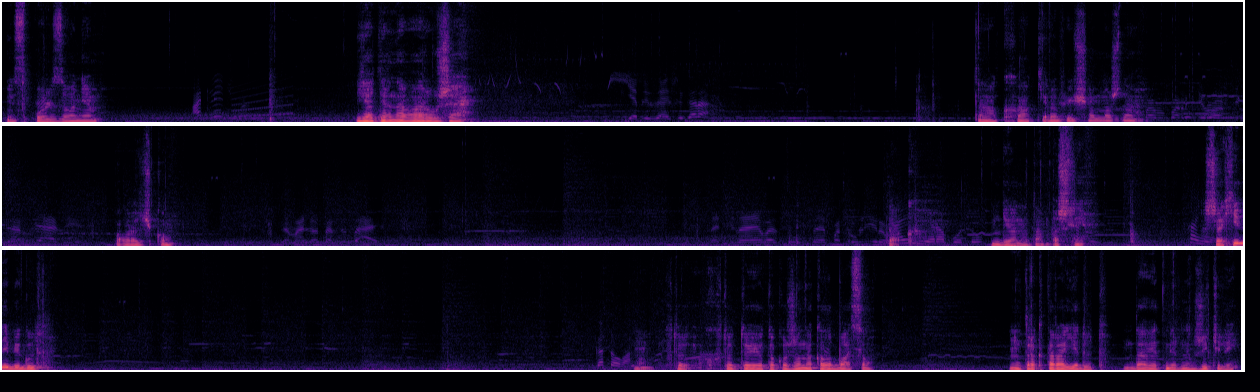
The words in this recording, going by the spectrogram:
использованием ядерного оружия. Так, хакеров еще можно. Парочку. Где она там? Пошли. Шахиды бегут. Кто, кто-то ее только уже наколбасил. Ну, трактора едут, давят мирных жителей.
